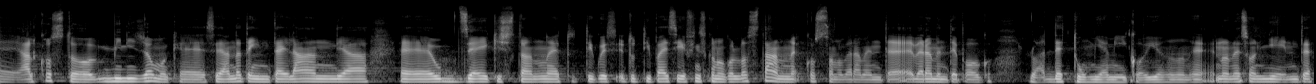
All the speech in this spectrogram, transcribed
Eh, al costo, mi diciamo che se andate in Thailandia, eh, Uzbekistan e tutti, questi, e tutti i paesi che finiscono con lo stan, costano veramente, veramente poco. Lo ha detto un mio amico, io non ne, non ne so niente.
